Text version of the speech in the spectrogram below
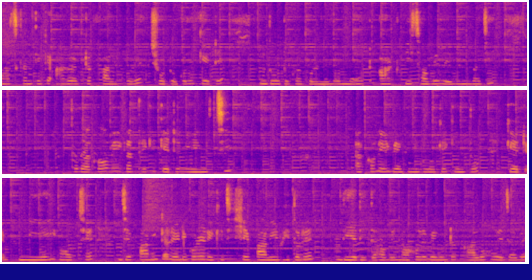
মাঝখান থেকে আরও একটা ফাল করে ছোট করে কেটে দু টুকরা করে নেব। মোট আট পিস হবে বেগুন ভাজি। তো দেখো, আমি এখান থেকে কেটে নিয়ে নিচ্ছি। এখন এই বেগুনগুলোকে কিন্তু কেটে নিয়েই হচ্ছে যে পানিটা রেডি করে রেখেছি, সেই পানির ভিতরে দিয়ে দিতে হবে। না হলে বেগুনটা কালো হয়ে যাবে।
